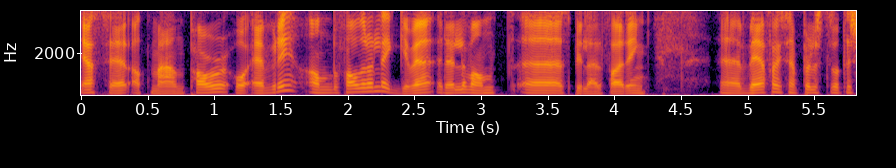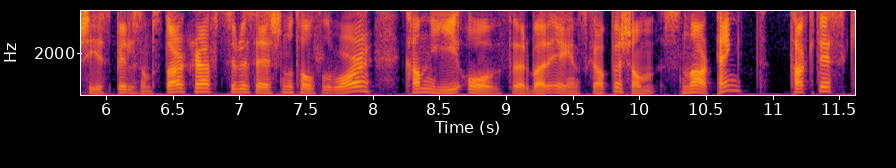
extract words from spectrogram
Jeg ser at Manpower og Evry anbefaler å legge ved relevant eh, spillerfaring. Eh, ved f.eks. strategispill som Starcraft, Civilization og Total War kan gi overførbare egenskaper som snartenkt, taktisk,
